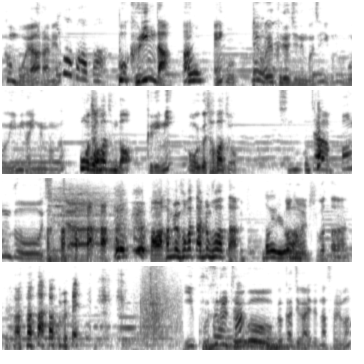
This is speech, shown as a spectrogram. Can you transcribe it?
그건 뭐야 라면? 이거 봐봐. 어 그린다 아? 어? 엥? 뭐야? 이거 왜 그려지는 거지 이건? 뭐 의미가 있는 건가? 오 우와. 잡아준다. 그림이? 어 이거 잡아줘. 진짜 뻥도 진짜 봐한 명 속았다 한 명 속았다. 너 일로 넌 와. 오늘 죽었다 나한테. 왜? 이 구슬을 들고 끝까지 가야 되나 설마?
